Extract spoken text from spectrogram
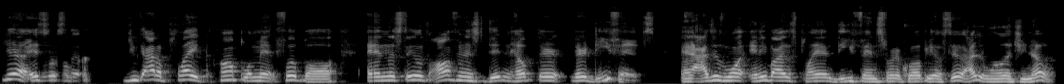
Yeah, it's just a, you got to play complement football, and the Steelers' offense didn't help their their defense. And I just want anybody that's playing defense for the Kuopio Steelers, I just want to let you know,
